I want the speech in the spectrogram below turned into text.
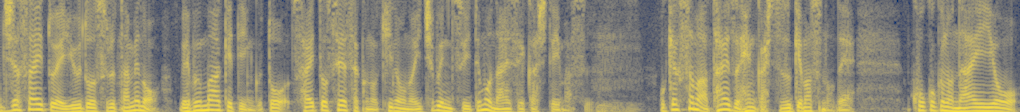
自社サイトへ誘導するためのウェブマーケティングとサイト制作の機能の一部についても内製化しています。お客様は絶えず変化し続けますので、広告の内容、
